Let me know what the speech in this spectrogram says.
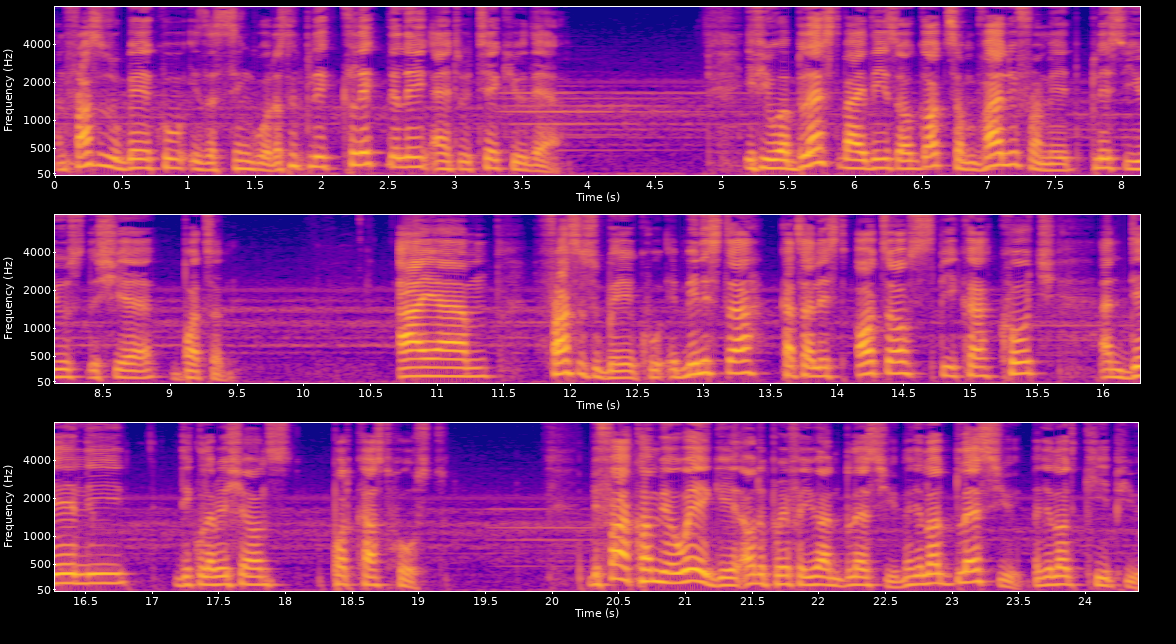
And Francis Ubeyeku is a single word. Simply click the link and it will take you there. If you were blessed by this or got some value from it, please use the share button. I am Francis Ubeyeku, a minister, catalyst, author, speaker, coach, and daily declarations podcast host. Before I come your way again, I want to pray for you and bless you. May the Lord bless you. May the Lord keep you.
